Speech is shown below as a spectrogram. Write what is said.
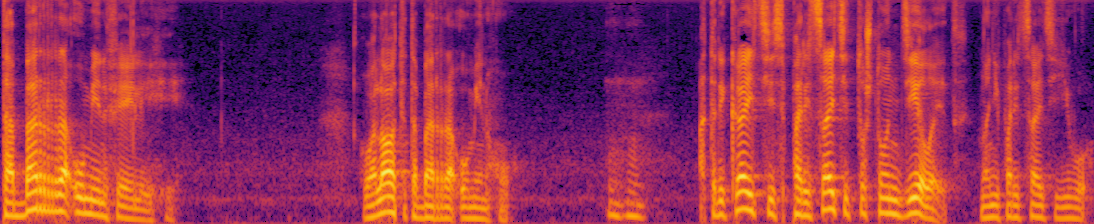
«Табаррау мин фейлихи, вала татабаррау минху». Мгм. Отрекайтесь, порицайте то, что он делает, но не порицайте его.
